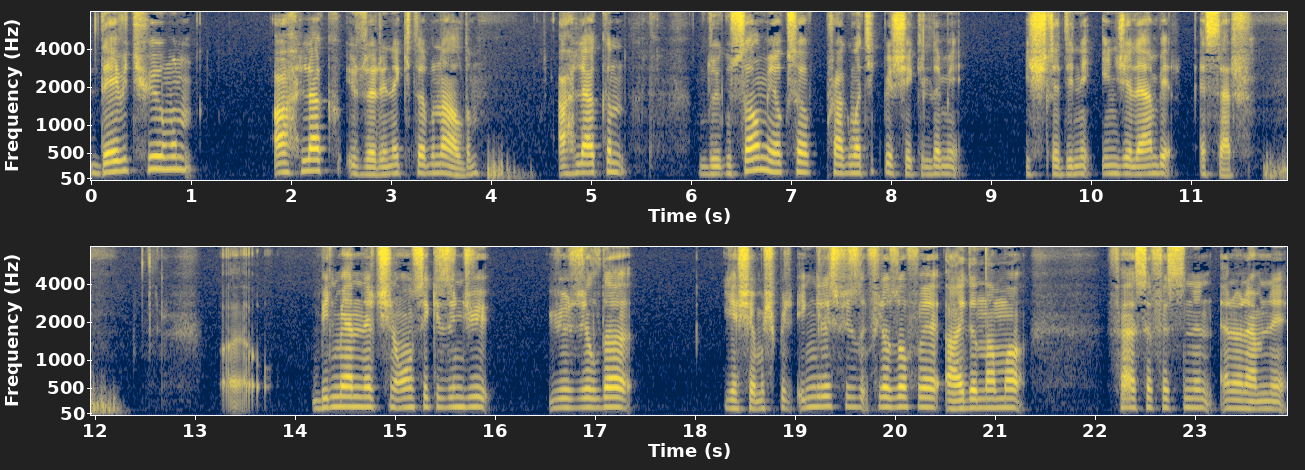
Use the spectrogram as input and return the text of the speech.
David Hume'un ahlak üzerine kitabını aldım. Ahlakın duygusal mı yoksa pragmatik bir şekilde mi işlediğini inceleyen bir eser. Ee, bilmeyenler için 18. yüzyılda yaşamış bir İngiliz filozof ve aydınlanma felsefesinin en önemli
